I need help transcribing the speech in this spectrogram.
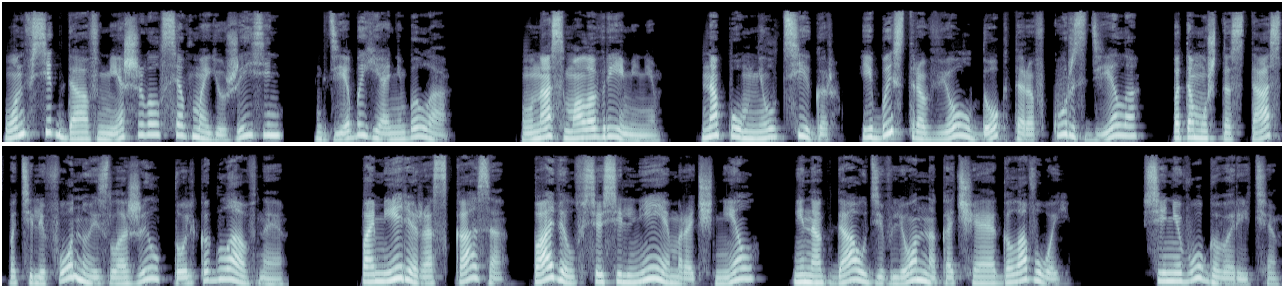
он всегда вмешивался в мою жизнь, где бы я ни была. «У нас мало времени», — напомнил тигр и быстро ввел доктора в курс дела, потому что Стас по телефону изложил только главное. По мере рассказа Павел все сильнее мрачнел, иногда удивленно качая головой. «Синеву, говорите?»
